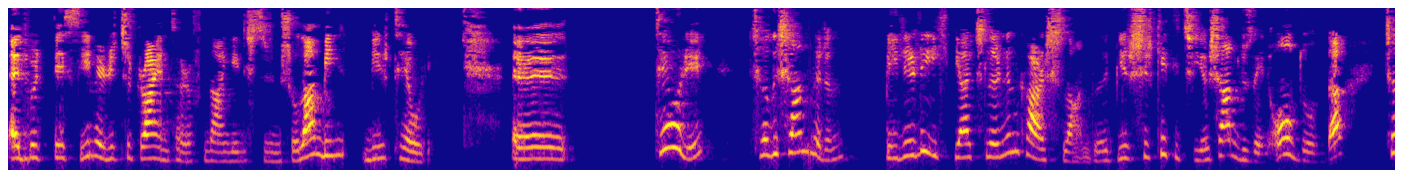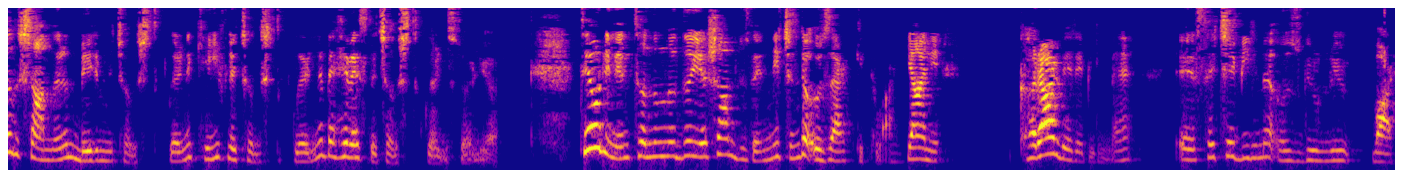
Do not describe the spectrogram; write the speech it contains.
Edward Deci ve Richard Ryan tarafından geliştirilmiş olan bir, bir teori. Ee, teori, çalışanların belirli ihtiyaçlarının karşılandığı bir şirket içi yaşam düzeni olduğunda çalışanların verimli çalıştıklarını, keyifle çalıştıklarını ve hevesle çalıştıklarını söylüyor. Teorinin tanımladığı yaşam düzeninin içinde özerklik var. Yani karar verebilme, e, seçebilme özgürlüğü var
